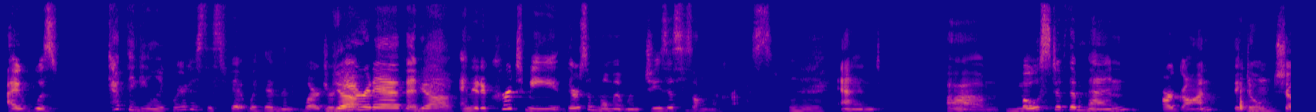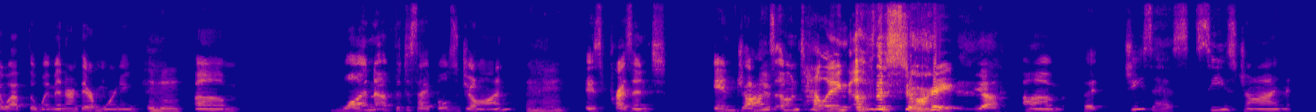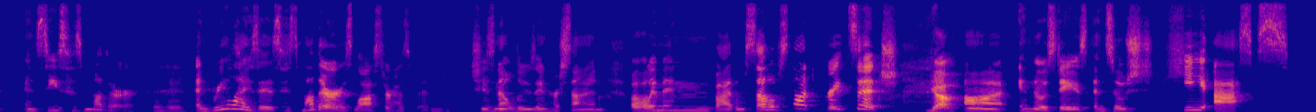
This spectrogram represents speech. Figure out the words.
I was kept thinking, like, where does this fit within the larger Yeah. narrative? And yeah. and it occurred to me there's a moment when Jesus is on the cross Mhm. and um most of the men are gone. They don't Mm-hmm. show up. The women are there mourning. Mhm. Um one of the disciples, John, Mhm. is present in John's own telling of the story. Yeah. Um, but Jesus sees John and sees his mother Mhm. and realizes his mother has lost her husband. She's Mhm. now losing her son. Uh-huh. Women by themselves, not great sitch Yeah. uh, in those days. And so sh- he asks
